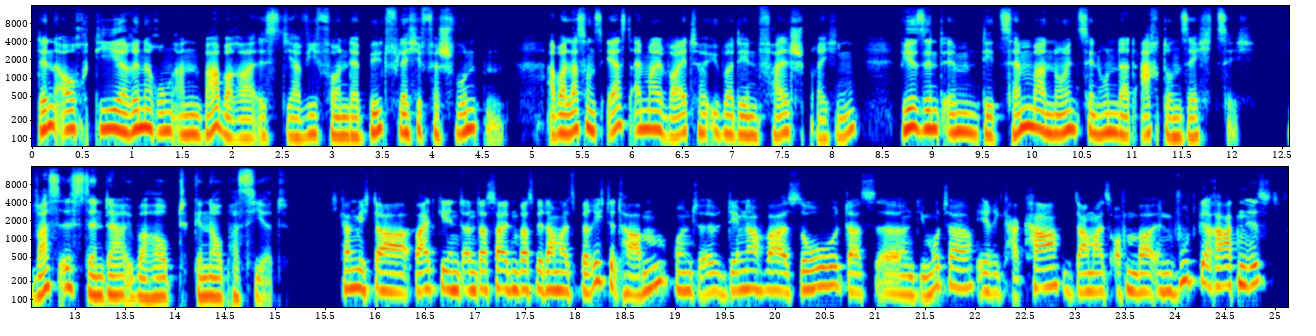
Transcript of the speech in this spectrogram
Denn auch die Erinnerung an Barbara ist ja wie von der Bildfläche verschwunden. Aber lass uns erst einmal weiter über den Fall sprechen. Wir sind im Dezember 1968. Was ist denn da überhaupt genau passiert? Ich kann mich da weitgehend an das halten, was wir damals berichtet haben. Und äh, demnach war es so, dass äh, die Mutter Erika K. damals offenbar in Wut geraten ist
